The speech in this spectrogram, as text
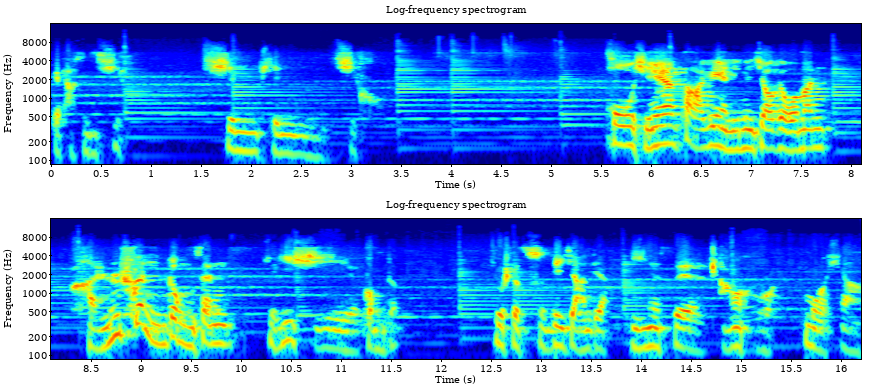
给他生气了，心平气和。普贤大愿里面教给我们，恒顺众生，随喜功德。就是此地讲的“颜色常和，莫相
